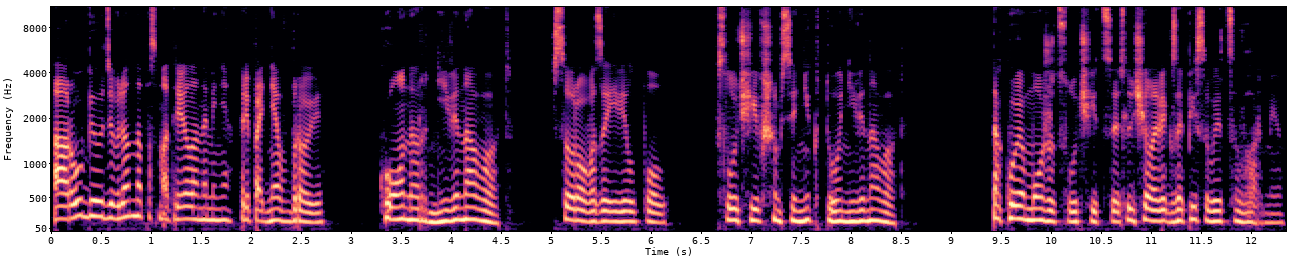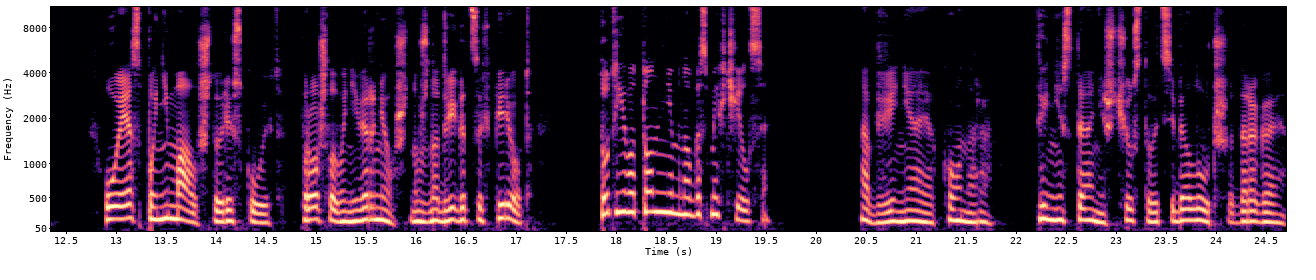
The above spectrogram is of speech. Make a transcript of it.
а Руби удивленно посмотрела на меня, приподняв брови. «Конор не виноват», — сурово заявил Пол. «В случившемся никто не виноват. Такое может случиться, если человек записывается в армию. Уэс понимал, что рискует. Прошлого не вернешь, нужно двигаться вперед. Тут его тон немного смягчился. Обвиняя Конора, ты не станешь чувствовать себя лучше, дорогая.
